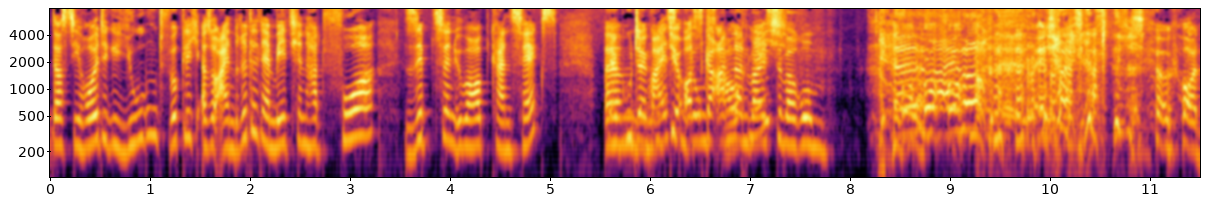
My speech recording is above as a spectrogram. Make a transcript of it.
dass die heutige Jugend wirklich, also ein Drittel der Mädchen hat vor 17 überhaupt keinen Sex. Ja Ähm, gut, die dann guck dir Oscar an, dann weißt du warum. Oh Gott.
